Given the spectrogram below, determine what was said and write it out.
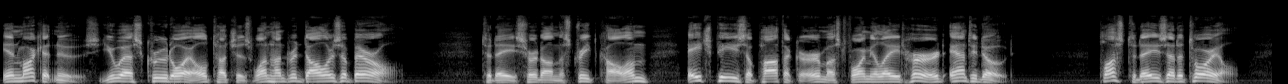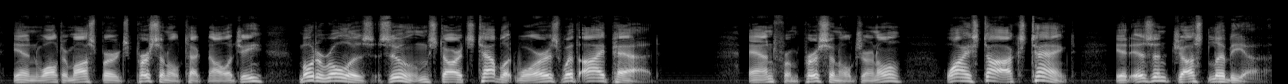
In market news, U.S. crude oil touches $100 a barrel. Today's Heard on the Street column HP's apothecary must formulate herd antidote. Plus today's editorial. In Walter Mossberg's personal technology, Motorola's Xoom starts tablet wars with iPad. And from Personal Journal, Why Stocks Tanked. It Isn't Just Libya.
